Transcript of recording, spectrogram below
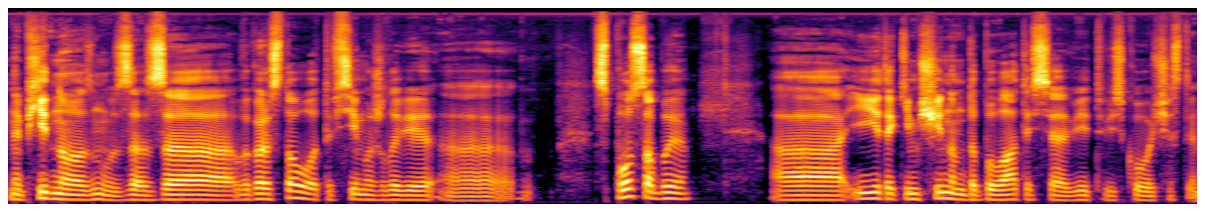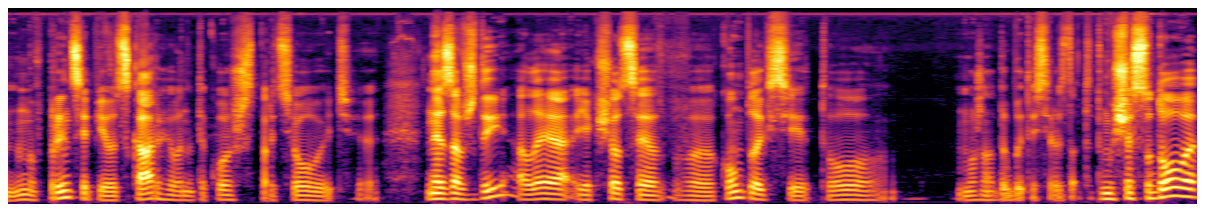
необхідно ну, за, за використовувати всі можливі е, способи. е, І таким чином добиватися від військової частини. Ну, в принципі, от скарги вони також спрацьовують не завжди, але якщо це в комплексі, то можна добитися результату. Тому що судове,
